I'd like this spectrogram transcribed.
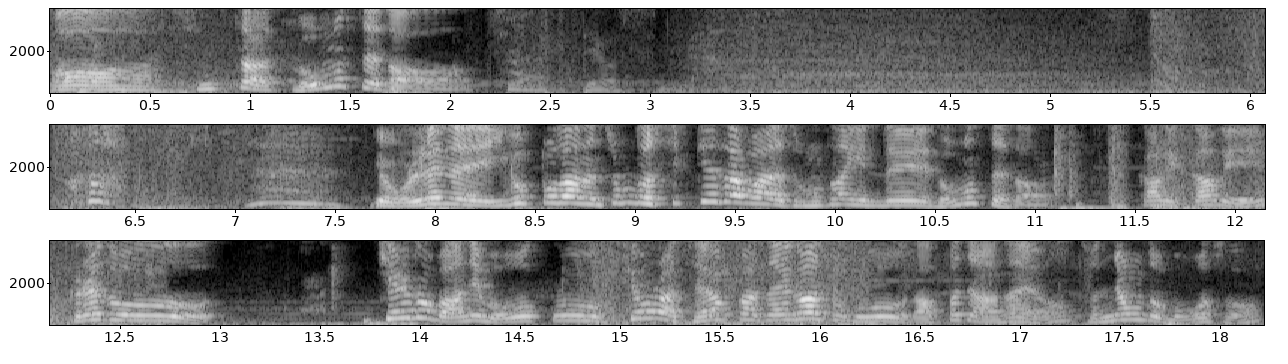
아 진짜 너무 세다. 제압되었습니다. 이게 원래는 이것보다는 좀 더 쉽게 잡아야 정상인데 너무 세다. 까비 까비. 그래도 킬도 많이 먹었고 피오라 제압까지 해가지고 나쁘지 않아요. 전령도 먹어서.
